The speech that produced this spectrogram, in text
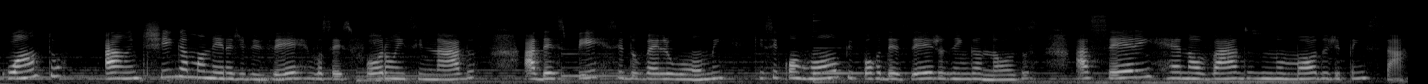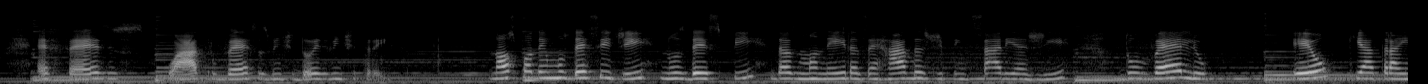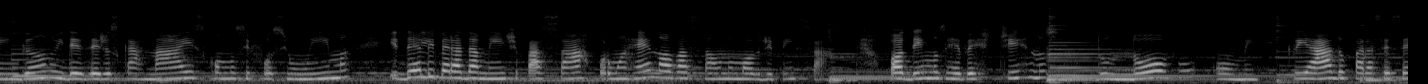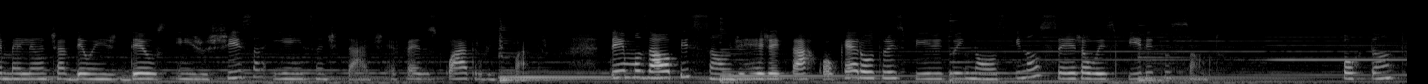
Quanto à antiga maneira de viver, vocês foram ensinados a despir-se do velho homem que se corrompe por desejos enganosos, a serem renovados no modo de pensar. Efésios 4, versos 22 e 23 nós podemos decidir nos despir das maneiras erradas de pensar e agir, do velho eu que atrai engano e desejos carnais como se fosse um imã e deliberadamente passar por uma renovação no modo de pensar. Podemos revestir-nos do novo homem, criado para ser semelhante a Deus em justiça e em santidade. Efésios 4, 24 temos a opção de rejeitar qualquer outro espírito em nós que não seja o Espírito Santo. Portanto,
